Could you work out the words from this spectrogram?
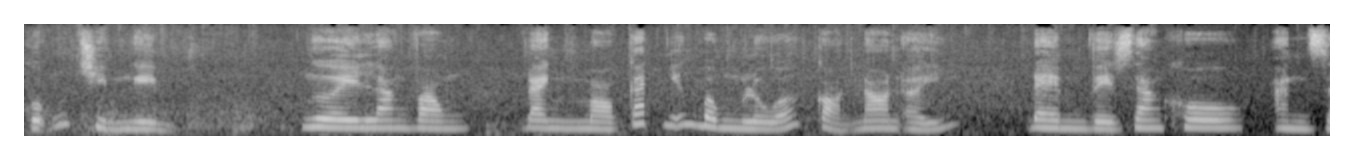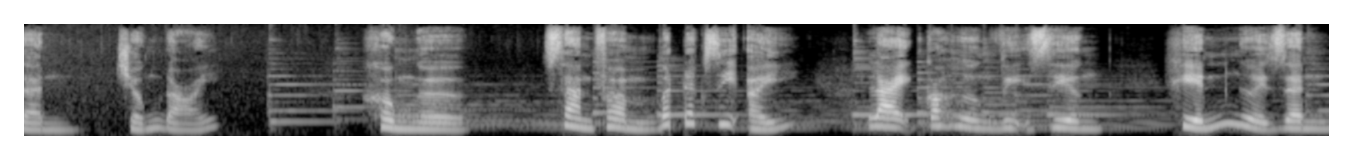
cũng chìm nghỉm. Người lang vòng đành mò cắt những bông lúa còn non ấy, đem về giang khô, ăn dần, chống đói. Không ngờ, sản phẩm bất đắc dĩ ấy lại có hương vị riêng, khiến người dân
